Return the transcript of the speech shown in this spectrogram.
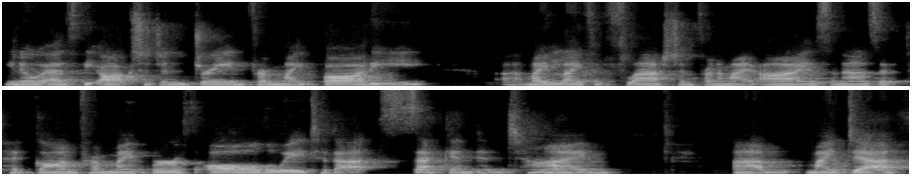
you know, as the oxygen drained from my body, uh, my life had flashed in front of my eyes. And as it had gone from my birth all the way to that second in time, um, my death,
